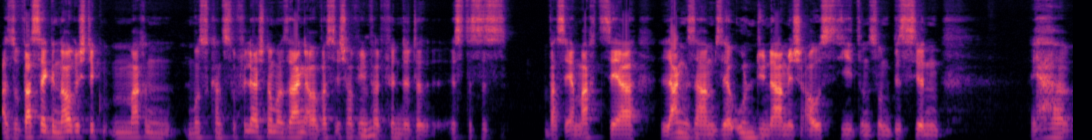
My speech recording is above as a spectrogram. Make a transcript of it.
Also was er genau richtig machen muss, kannst du vielleicht nochmal sagen, aber was ich auf jeden mhm. Fall finde, ist, dass es, was er macht, sehr langsam, sehr undynamisch aussieht und so ein bisschen ja,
